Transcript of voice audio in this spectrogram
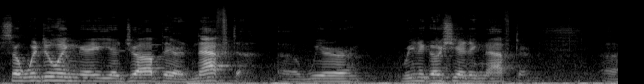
So we're doing a, a job there. NAFTA, uh, we're renegotiating NAFTA. Uh,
